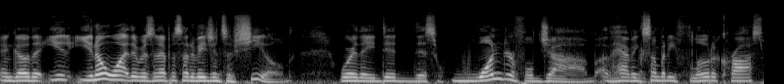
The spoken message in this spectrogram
and go that you you know what? There was an episode of Agents of Shield where they did this wonderful job of having somebody float across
